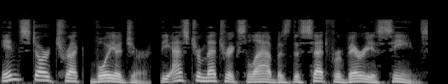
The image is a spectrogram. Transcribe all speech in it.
In Star Trek Voyager, the Astrometrics lab is the set for various scenes.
